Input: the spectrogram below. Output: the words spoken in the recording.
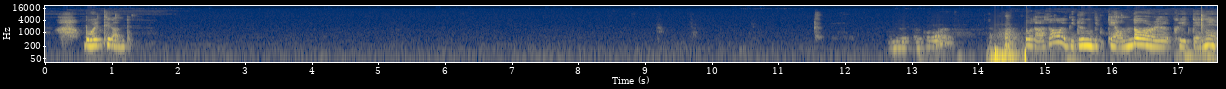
멀티가 안 돼. 그리고 나서 여기 눈 밑에 언더를 그릴 때는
